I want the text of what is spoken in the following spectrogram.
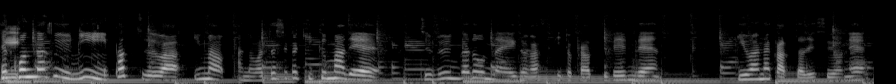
でこんな風にパッツは今あの私が聞くまで自分がどんな映画が好きとかって全然言わなかったですよね。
